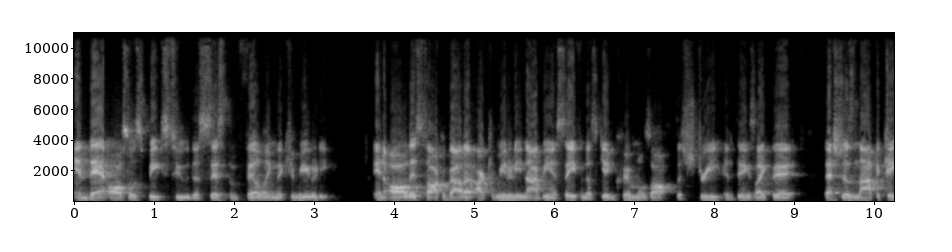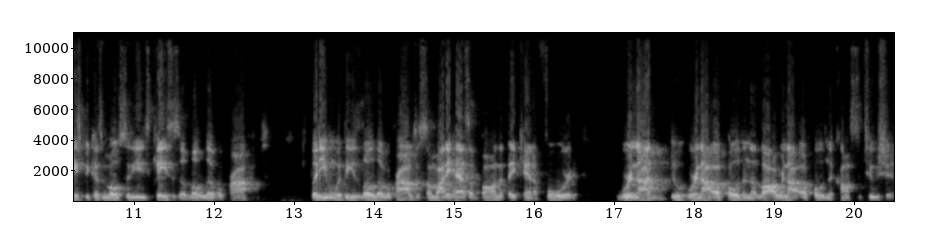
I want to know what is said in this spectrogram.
And that also speaks to the system failing the community. And all this talk about uh, our community not being safe and us getting criminals off the street and things like that, that's just not the case because most of these cases are low level crimes. But even with these low level crimes, if somebody has a bond that they can't afford, we're not do, we're not upholding the law. We're not upholding the Constitution.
